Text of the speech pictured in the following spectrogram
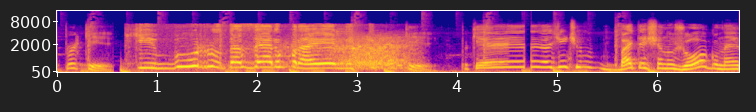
E por quê? Que burro, dá zero pra ele. Por quê? Porque a gente vai deixando o jogo, né?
